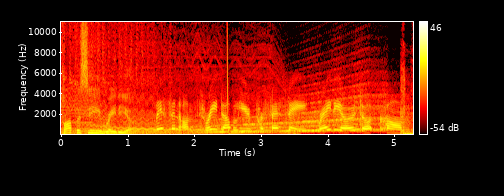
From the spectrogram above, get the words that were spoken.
Prophecy Radio. Listen on 3wprophecyradio.com.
